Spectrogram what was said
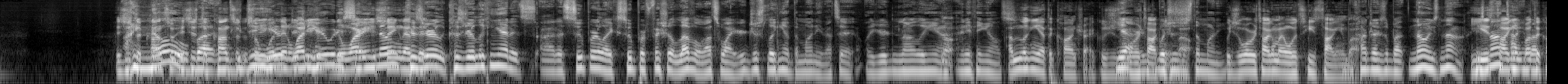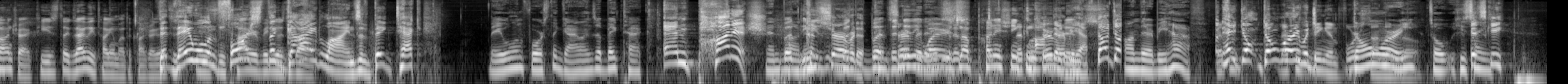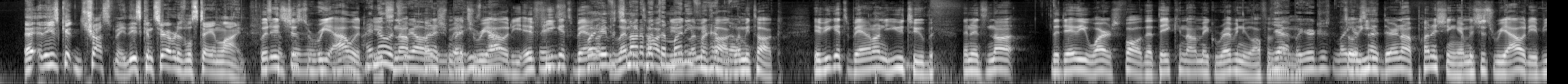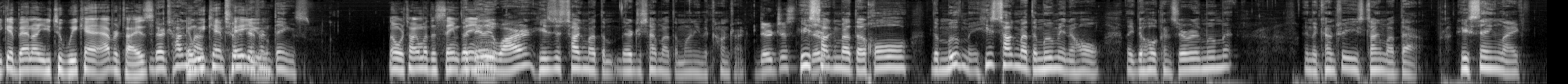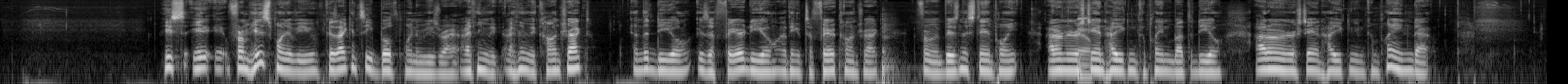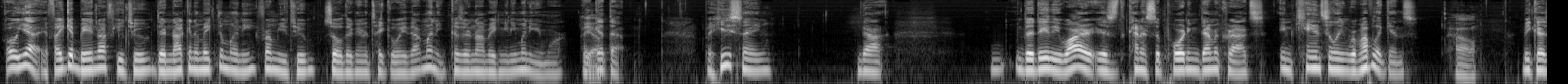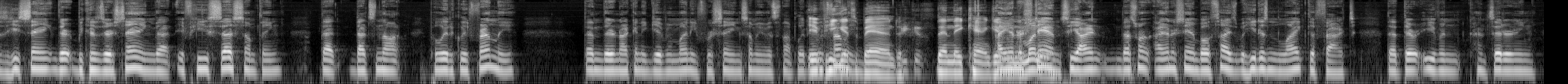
It's I just a know, concept. It's just but a concept. did So you what- hear, then why do you hear you? what Then he's why are you saying? saying that? Because you're because you're looking at it uh, at a super like superficial level. That's why you're just looking at the money. That's it. Like you're not looking at No, anything else. I'm looking at the contract, which is Yeah, what we're talking about. which is about. just the money. Which is what we're talking about. What he's talking the about. contract's about no, he's not. He He's is not talking about the contract. He's exactly talking about the contract. That they will enforce the is about. guidelines of big tech They will enforce the guidelines of big tech and punish and But punish he's Conservative. But, but the Daily Wire is not punishing That's what- on their behalf. Don't, don't, on their behalf. hey, don't don't That's worry, what's Woj- being enforced Don't them, worry. though. So he's saying Wojcicki. Uh, these co- trust me, these conservatives will stay in line. But it's just reality. I know it's, it's not reality, punishment. It's he's not- reality. if he gets banned, but if it's let not me about talk, the dude. Let me for him, talk. though. Let me talk. If he gets banned on YouTube, then it's not the Daily Wire's fault that they cannot make revenue off of Yeah, him. Yeah, but you're just- like so I he, said- they're not punishing him. It's just reality. If you get banned on YouTube, we can't advertise. they're talking and about we can't two pay different you. things. No, we're talking about the same The thing. Daily Wire, he's just talking about the. They're just talking about the money, the contract. They're just He's they're- talking about the whole the movement. He's talking about the movement in a whole, like the whole conservative movement in the country. He's talking about that. He's saying like he's it, it- from his point of view because I can see both point of views. Right? I think the, I think the contract and the deal is a fair deal. I think it's a fair contract from a business standpoint. I don't understand how you can complain about the deal. I don't understand how you can complain that. Oh yeah, if I get banned off YouTube, they're not going to make the money from YouTube, so they're going to take away that money because they're not making any money anymore. I Yeah. get that, but he's saying that the Daily Wire is kind of supporting Democrats in canceling Republicans How? because he's saying they're because they're saying that if he says something that that's not politically friendly, then they're not going to give him money for saying something that's not politically friendly If he friendly. gets banned, Because- then they can't give I him the money. understand. See, I that's what I understand both sides, but he doesn't like the fact that they're even considering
